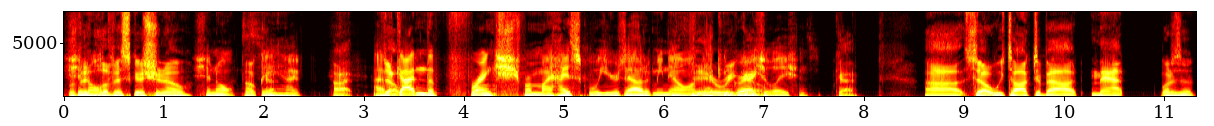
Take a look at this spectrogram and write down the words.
Chenault. Lavisca Chanel. Chenault. Okay. See, I, All right. I've So- gotten the French from my high school years out of me now on that. Congratulations. Okay. Uh, so we talked about Matt. What is it?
